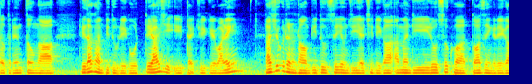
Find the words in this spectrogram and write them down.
ရောက်တဲ့တုံးက ဒေသခံပြည်သူတွေကိုတရားရည်အေးတိုက်ကြွေးခဲ့ပါတယ်။လာရှုကရဏထောင်ပြည်သူစေယုံကြီးရဲ့အခြေအနေက MNDA တို့ဆုတ်ခွာသွားစဉ်ကတည်းက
